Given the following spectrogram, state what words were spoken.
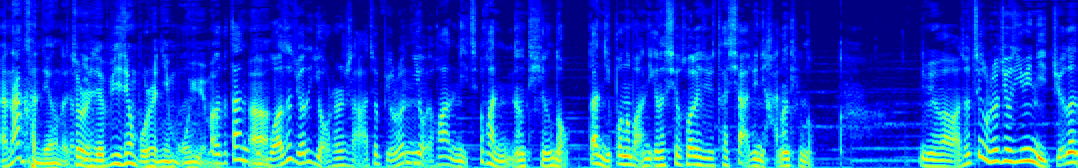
啊，那肯定的，就是这毕竟不是你母语嘛呃。但啊我是觉得有时候是啥，就比如说你有的话，你这话你能听懂，但你不能把你跟他说了一句，他下一句你还能听懂，你明白吧？所以这个时候就是因为你觉得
